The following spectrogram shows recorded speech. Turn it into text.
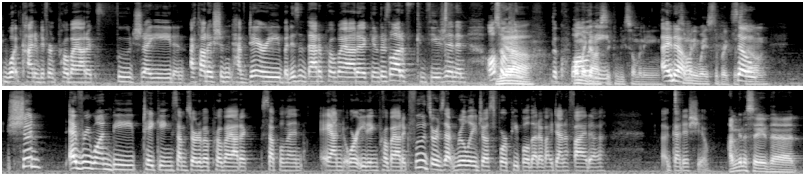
what kind of different probiotic food should I eat? And I thought I shouldn't have dairy, but isn't that a probiotic? You know, there's a lot of confusion and also Yeah. around oh the Oh my gosh, there can be so many, I know. so many ways to break this So- down. Should everyone be taking some sort of a probiotic supplement and or eating probiotic foods, or is that really just for people that have identified a, a gut issue? I'm going to say that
